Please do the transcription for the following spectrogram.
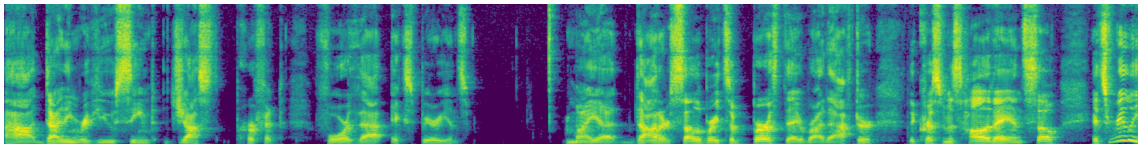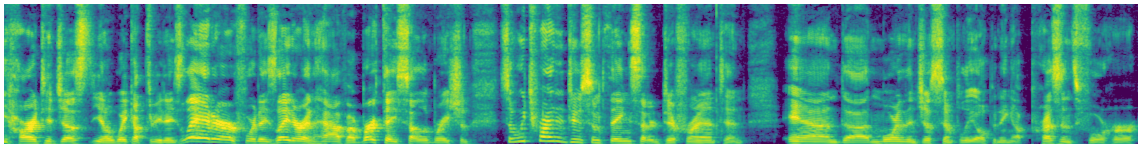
uh, dining review seemed just perfect for that experience my uh, daughter celebrates a birthday right after the Christmas holiday, and so it's really hard to just you know wake up three days later or four days later and have a birthday celebration. So we try to do some things that are different and and uh, more than just simply opening up presents for her,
